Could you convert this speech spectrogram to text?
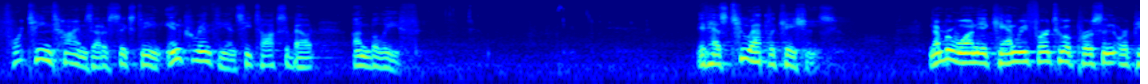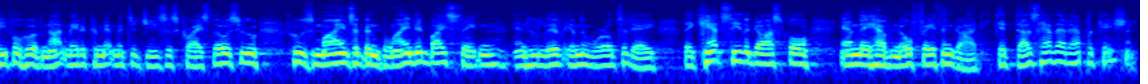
14 times out of 16. In Corinthians, he talks about unbelief. It has two applications. Number one, it can refer to a person or people who have not made a commitment to Jesus Christ, those who, whose minds have been blinded by Satan and who live in the world today. They can't see the gospel and they have no faith in God. It does have that application.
